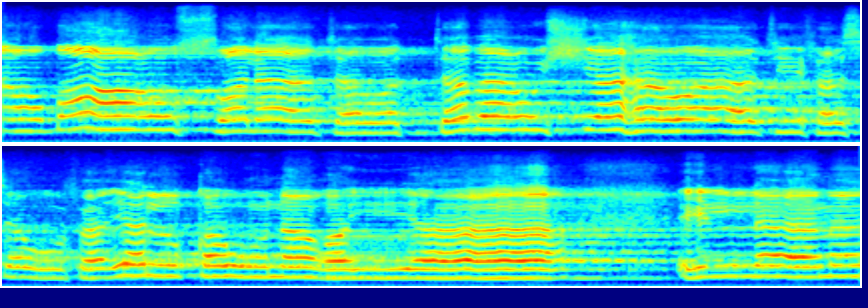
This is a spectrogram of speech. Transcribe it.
أضاعوا الصلاة واتبعوا الشهوات فسوف يلقون غيا. إلا من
